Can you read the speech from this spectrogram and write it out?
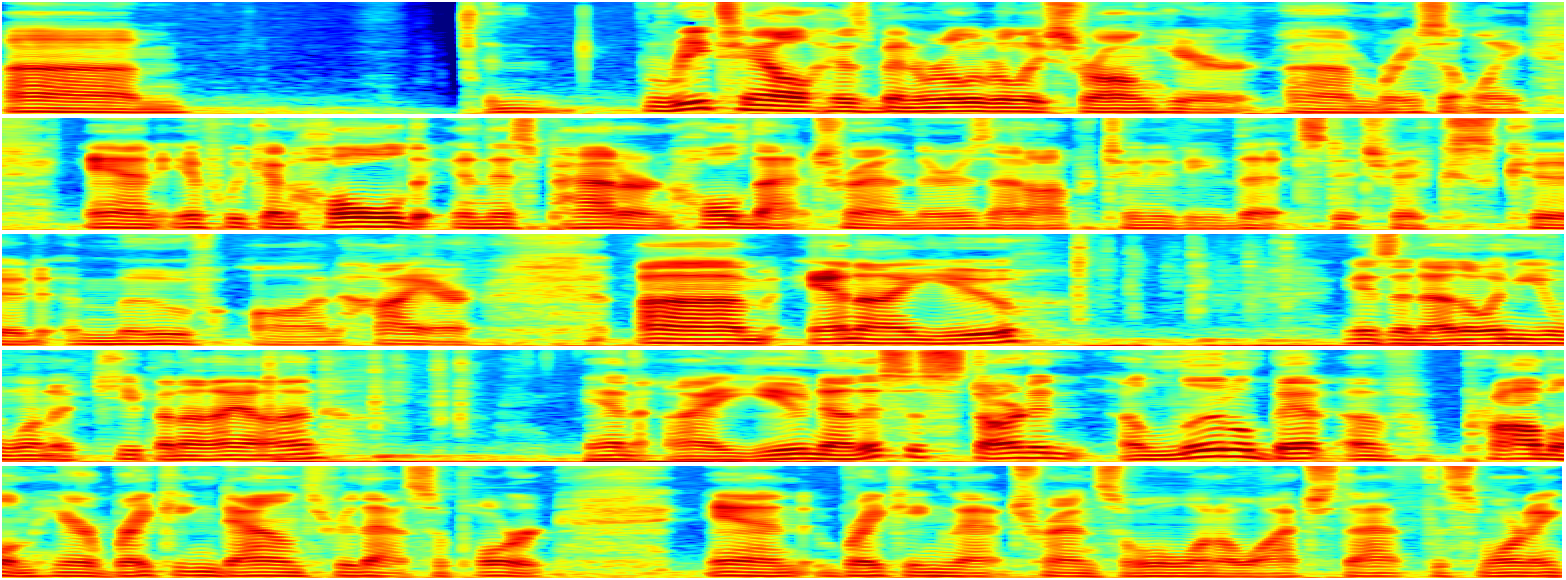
Um, retail has been really, really strong here um, recently. And if we can hold in this pattern, hold that trend, there is that opportunity that Stitch Fix could move on higher. Um, NIU is another one you want to keep an eye on. NIU. Now this has started a little bit of problem here breaking down through that support and breaking that trend so we'll want to watch that this morning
